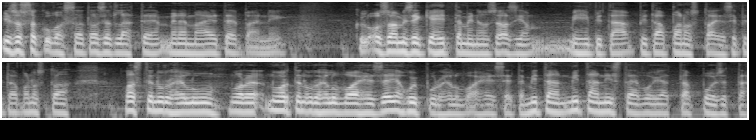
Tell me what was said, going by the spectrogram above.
isossa kuvassa, että asiat lähtee menemään eteenpäin, niin kyllä osaamisen kehittäminen on se asia, mihin pitää, pitää panostaa ja se pitää panostaa lasten urheiluun, nuorten urheilun vaiheeseen ja huippurheilun vaiheeseen, että mitään, mitään niistä ei voi jättää pois, että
